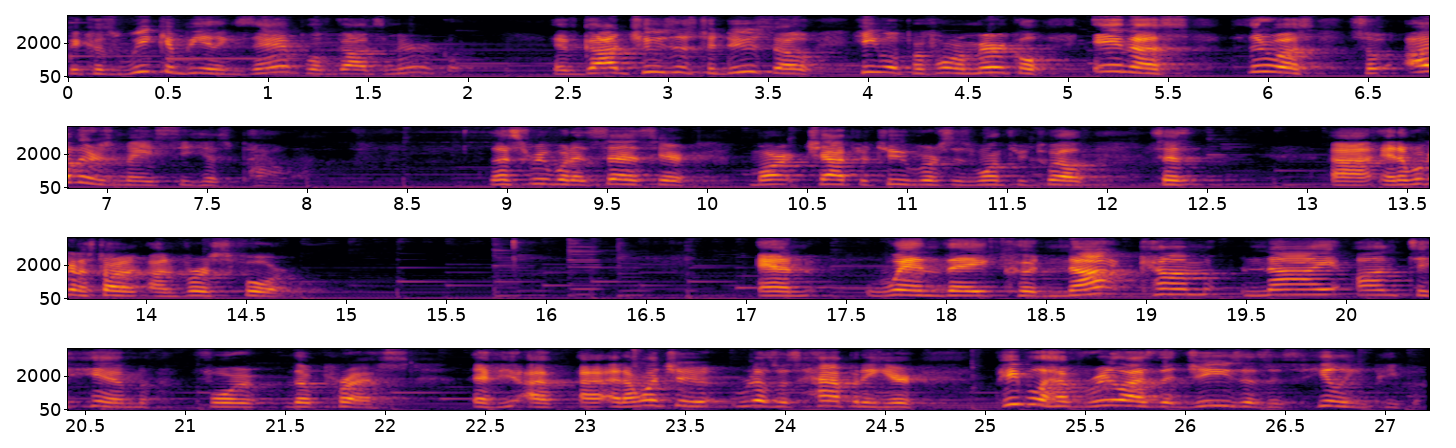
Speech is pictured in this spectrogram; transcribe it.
Because we can be an example of God's miracle. If God chooses to do so, he will perform a miracle in us, through us, so others may see his power. Let's read what it says here. Mark chapter 2, verses 1 through 12 says, uh, and we're going to start on verse 4. And when they could not come nigh unto him for the press. If you, I, and I want you to realize what's happening here. People have realized that Jesus is healing people.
